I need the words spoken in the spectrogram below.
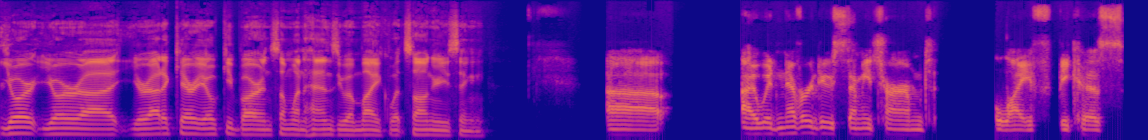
you're you're uh, you're at a karaoke bar and someone hands you a mic. What song are you singing? uh, I would never do semi charmed life because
